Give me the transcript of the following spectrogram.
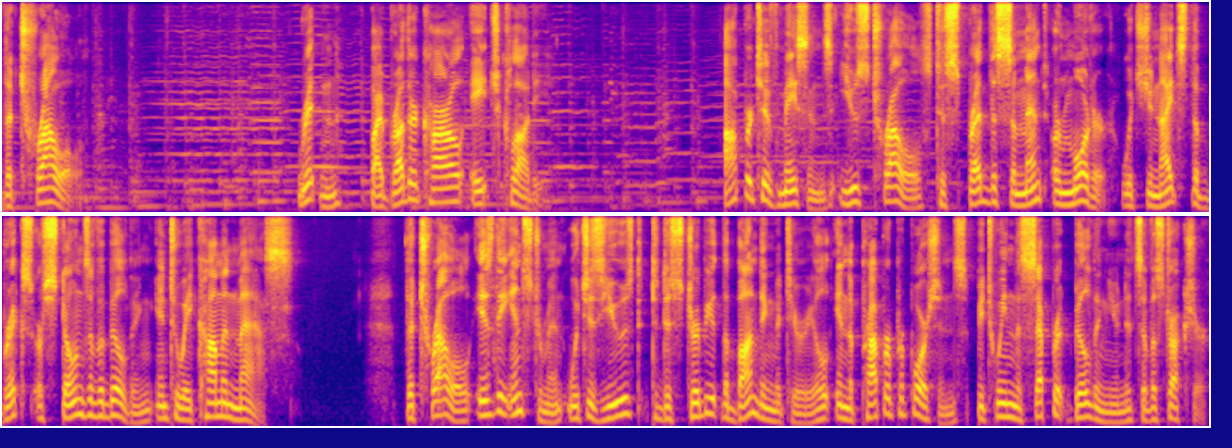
The Trowel. Written by Brother Carl H. Claudy. Operative masons use trowels to spread the cement or mortar which unites the bricks or stones of a building into a common mass. The trowel is the instrument which is used to distribute the bonding material in the proper proportions between the separate building units of a structure.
